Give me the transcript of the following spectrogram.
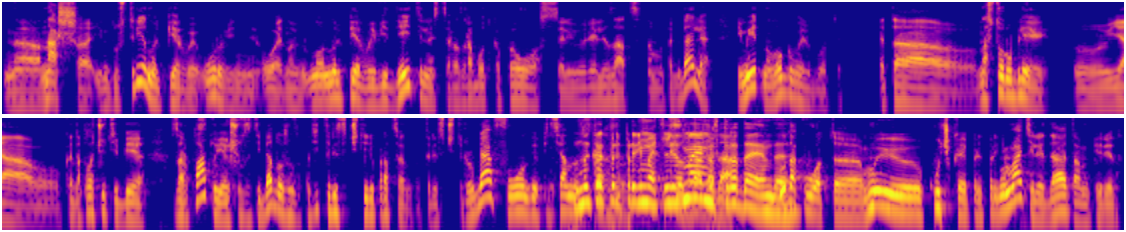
наша индустрия, 0,1 уровень, ой, 0,1 вид деятельности, разработка ПО с целью реализации там и так далее, имеет налоговые льготы. Это на 100 рублей Э, я, когда плачу тебе зарплату, я еще за тебя должен заплатить 34%. 34 рубля, фонды, пенсионные... Мы как предприниматели знаем да, и да, страдаем, да. Ну так вот, э, мы кучкой предпринимателей, да, там перед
